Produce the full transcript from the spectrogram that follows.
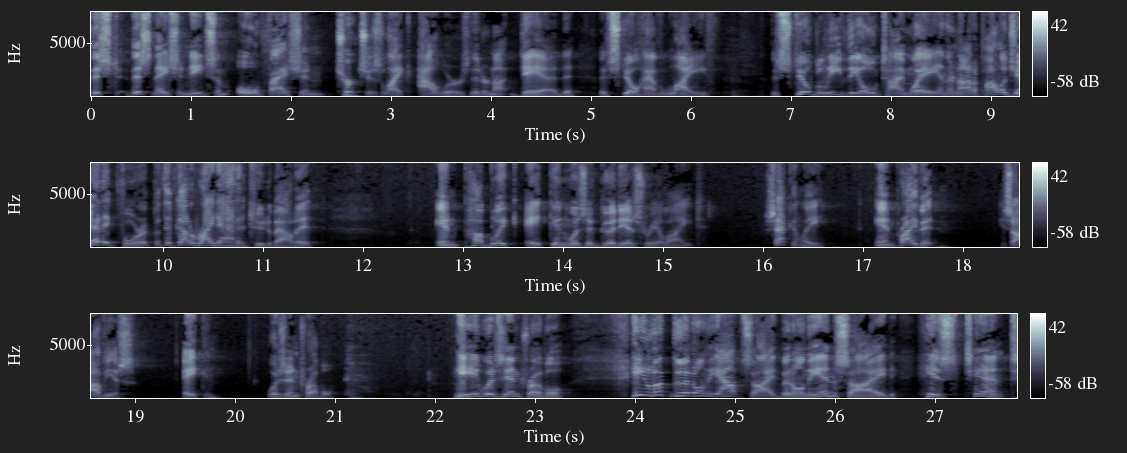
This, this nation needs some old fashioned churches like ours that are not dead, that still have life, that still believe the old time way, and they're not apologetic for it, but they've got a right attitude about it. In public, Achan was a good Israelite. Secondly, in private, it's obvious Achan was in trouble. He was in trouble. He looked good on the outside, but on the inside, his tent,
